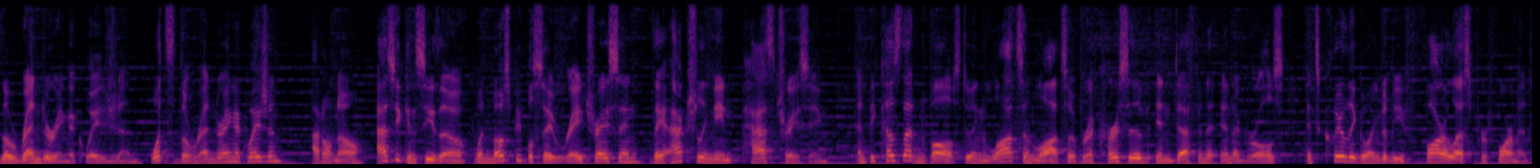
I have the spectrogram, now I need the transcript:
the rendering equation. What's the rendering equation? I don't know. As you can see though, when most people say ray tracing, they actually mean path tracing, and because that involves doing lots and lots of recursive, indefinite integrals, it's clearly going to be far less performant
